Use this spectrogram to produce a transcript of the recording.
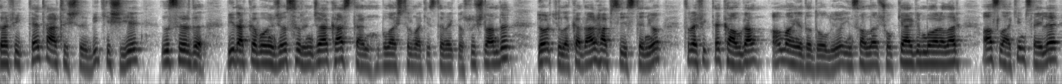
trafikte tartıştığı bir kişiyi ısırdı. Bir dakika boyunca ısırınca kasten bulaştırmak istemekle suçlandı. 4 yıla kadar hapsi isteniyor. Trafikte kavga Almanya'da da oluyor. İnsanlar çok gergin bu aralar. Asla kimseyle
